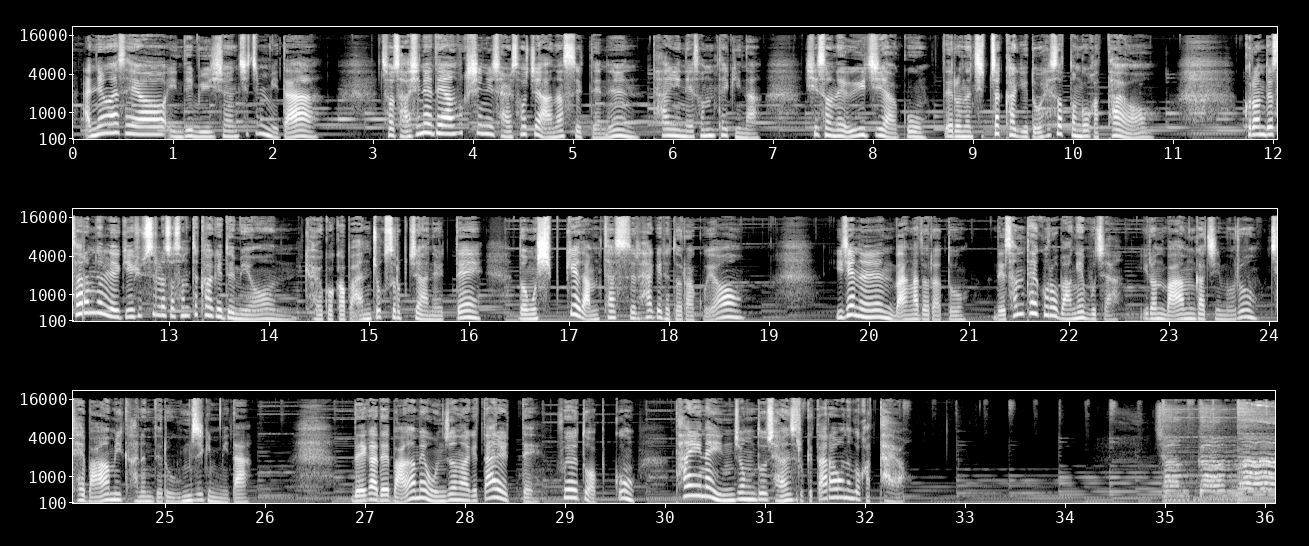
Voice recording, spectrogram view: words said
안녕하세요. 인디 뮤지션 치즈입니다. 저 자신에 대한 확신이 잘 서지 않았을 때는 타인의 선택이나 시선에 의지하고 때로는 집착하기도 했었던 것 같아요. 그런데 사람들 얘기에 휩쓸려서 선택하게 되면 결과가 만족스럽지 않을 때 너무 쉽게 남 탓을 하게 되더라고요. 이제는 망하더라도 내 선택으로 망해보자. 이런 마음가짐으로 제 마음이 가는 대로 움직입니다. 내가 내 마음에 온전하게 따를 때 후회도 없고 타인의 인정도 자연스럽게 따라오는 것 같아요. 잠깐만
